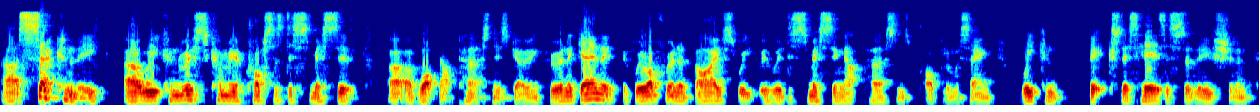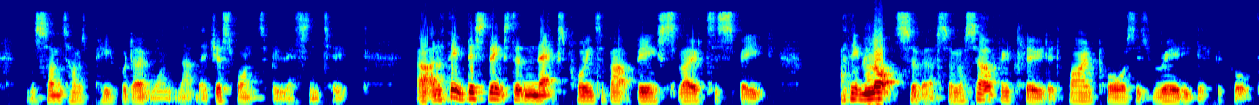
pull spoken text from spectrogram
Uh, secondly, uh, we can risk coming across as dismissive uh, of what that person is going through. And again, if we're offering advice, we, we, are dismissing that person's problem. We're saying, we can fix this, here's a solution. And, and sometimes people don't want that, they just want to be listened to. Uh, and I think this links to the next point about being slow to speak. I think lots of us, and myself included, find pauses really difficult.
